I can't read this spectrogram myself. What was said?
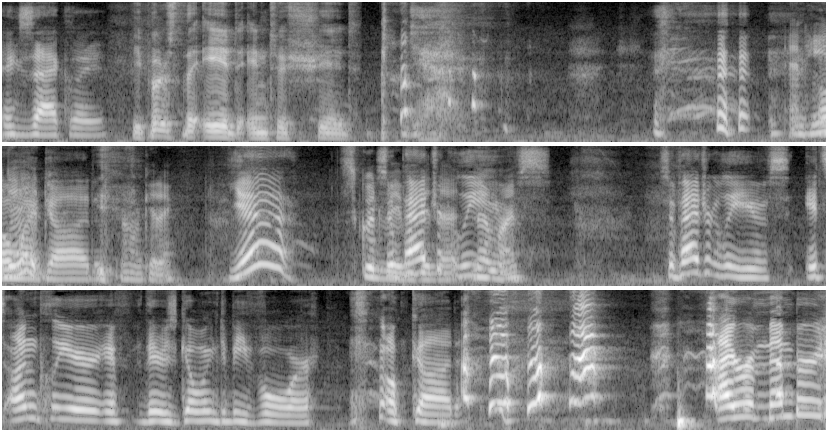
exactly. He puts the id into shid. Yeah. and he oh did. my god. No, I'm kidding. Yeah. Squid So Baby Patrick did that. Never mind. leaves. So Patrick leaves. It's unclear if there's going to be Vor. oh god. I remembered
